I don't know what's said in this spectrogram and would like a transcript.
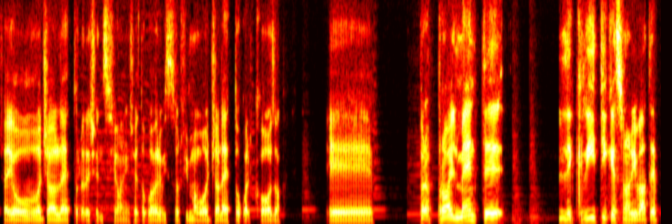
Cioè io avevo già letto le recensioni cioè dopo aver visto il film avevo già letto qualcosa. E pro- probabilmente le critiche sono arrivate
